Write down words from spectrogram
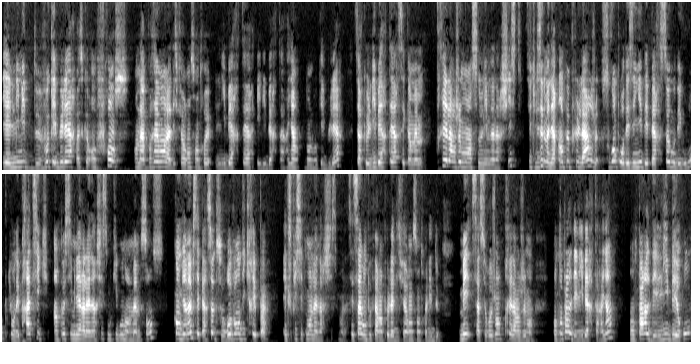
il y a une limite de vocabulaire parce qu'en France, on a vraiment la différence entre libertaire et libertarien dans le vocabulaire. C'est-à-dire que libertaire, c'est quand même très largement un synonyme d'anarchiste. C'est utilisé de manière un peu plus large, souvent pour désigner des personnes ou des groupes qui ont des pratiques un peu similaires à l'anarchisme ou qui vont dans le même sens, quand bien même ces personnes ne se revendiqueraient pas explicitement l'anarchisme. Voilà. C'est ça qu'on peut faire un peu la différence entre les deux. Mais ça se rejoint très largement. Quand on parle des libertariens, on parle des libéraux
